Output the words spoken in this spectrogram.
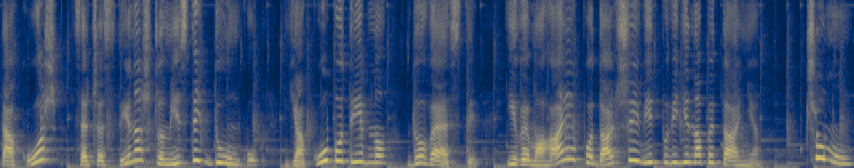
Також це частина, що містить думку, яку потрібно довести, і вимагає подальшої відповіді на питання. Чому?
